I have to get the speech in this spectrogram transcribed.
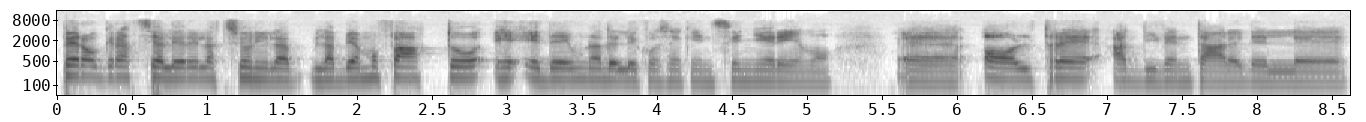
però grazie alle relazioni l'abbiamo fatto ed è una delle cose che insegneremo eh, oltre a diventare delle,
